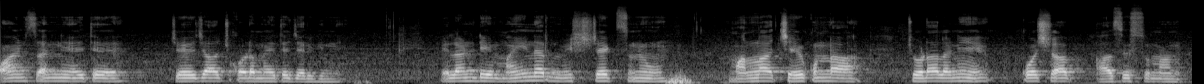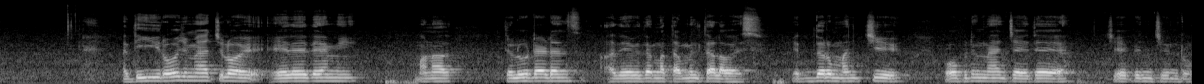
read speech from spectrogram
పాయింట్స్ అన్నీ అయితే చేజార్చుకోవడం అయితే జరిగింది. ఇలాంటి మైనర్ మిస్టేక్స్ను మళ్ళా చేయకుండా చూడాలని కోచ్ షాప్ ఆశిస్తున్నాను. అది ఈరోజు మ్యాచ్లో ఏదేదేమి మన తెలుగు టైటన్స్ అదేవిధంగా తమిళ తెలవైస్ ఇద్దరు మంచి ఓపెనింగ్ మ్యాచ్ అయితే చేపించిండ్రు.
